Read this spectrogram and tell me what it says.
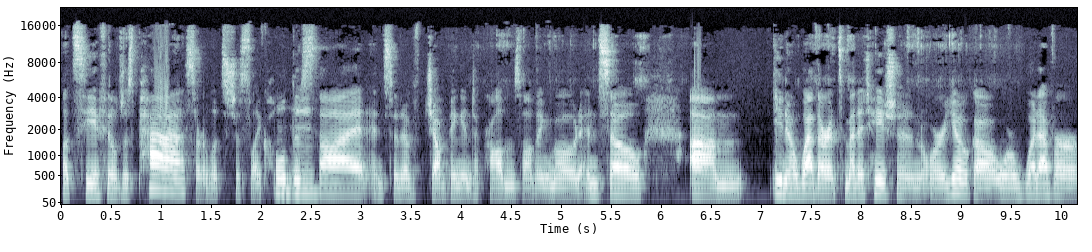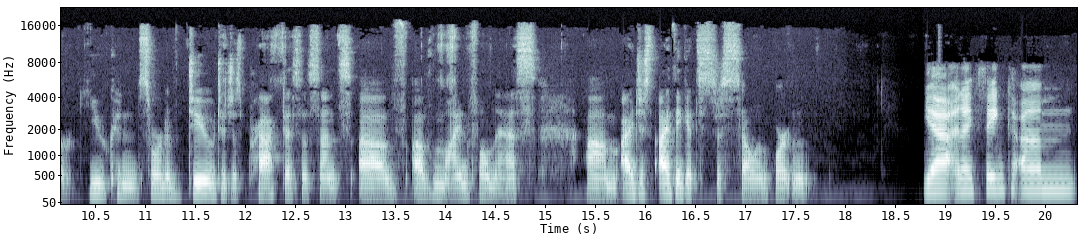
let's see if it'll just pass or let's just like hold mm-hmm. this thought instead of jumping into problem solving mode and so um, you know, whether it's meditation or yoga or whatever you can sort of do to just practice a sense of of mindfulness. Um, I just I think it's just so important. Yeah, and I think um,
